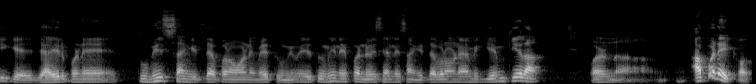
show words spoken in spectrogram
ठीक आहे जाहीरपणे तुम्हीच सांगितल्याप्रमाणे म्हणजे तुम्ही म्हणजे तुम्ही नाही फडणवीस यांनी सांगितल्याप्रमाणे आम्ही गेम केला पण आपण एक आहोत.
